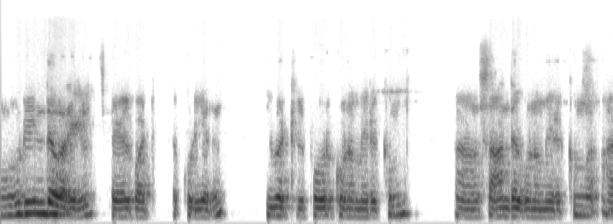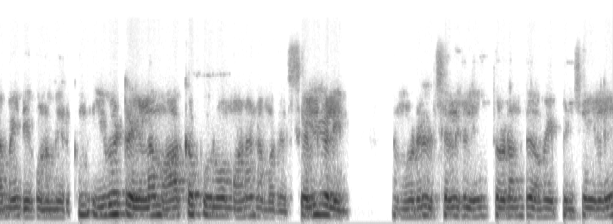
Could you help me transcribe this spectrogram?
முடிந்த வரையில் செயல்படுத்தக்கூடியது இவற்றில் போர்க்குணம் இருக்கும் சாந்த குணம் இருக்கும் அமைதி குணம் இருக்கும் இவற்றையெல்லாம் ஆக்கப்பூர்வமான நமது செல்களின் நம் உடல் செல்களின் தொடர்ந்து அமைப்பின் செயலே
